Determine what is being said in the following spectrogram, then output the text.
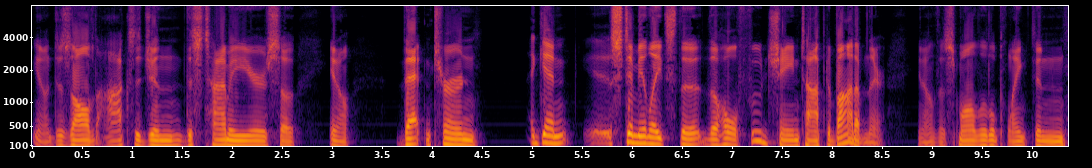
you know dissolved oxygen this time of year, so you know that in turn again stimulates the the whole food chain top to bottom there. You know, the small little plankton,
